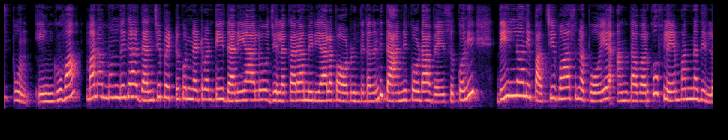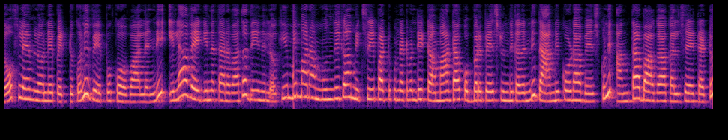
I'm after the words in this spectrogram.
స్పూన్ ఇంగువ. మనం ముందుగా దంచి పెట్టుకున్నటువంటి ధనియాలు జీలకర్ర మిరియాల పౌడర్ ఉంది కదండి దాన్ని కూడా వేసుకొని దీనిలోని పచ్చి వాసన పోయే అంతవరకు ఫ్లేమ్ అన్నది లో ఫ్లేమ్లోనే పెట్టుకొని వేపుకోవాలండి. ఇలా వేగిన తర్వాత దీనిలోకి మనం ముందుగా మిక్సీ పట్టుకున్నటువంటి టమాటా కొబ్బరి పేస్ట్ ఉంది కదండి దాన్ని కూడా వేసుకుని అంతా బాగా కలిసేటట్టు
